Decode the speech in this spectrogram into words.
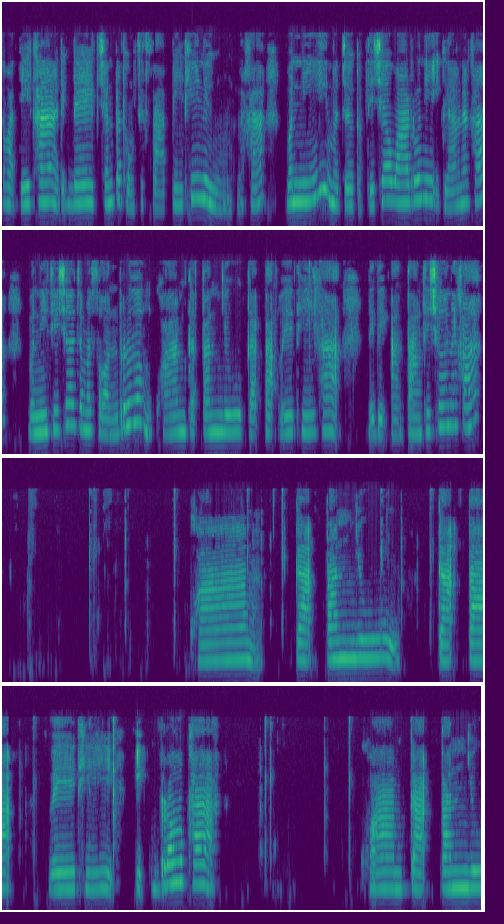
สวัสดีค่ะเด็กๆ ชั้นประถมศึกษาปีที่หนึ่งนะคะ วันนี้มาเจอกับทิเชอร์วารุณีอีกแล้วนะคะ วันนี้ทิเชอร์จะมาสอนเรื่องความกตัญญูกะตะเวทีค่ะ เด็กๆอ่านตามทิเชอร์นะคะ ความกะตัญญูกะตะเวที อีกรอบค่ะ ความกะตัญญู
